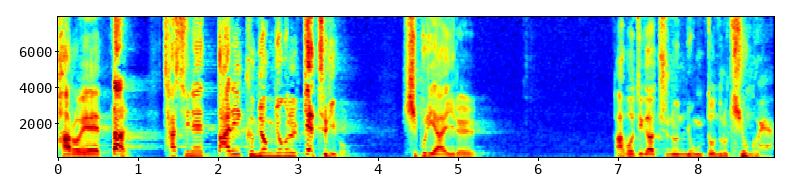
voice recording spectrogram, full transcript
바로의 딸, 자신의 딸이 그 명령을 깨뜨리고 히브리 아이를 아버지가 주는 용돈으로 키운 거예요.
